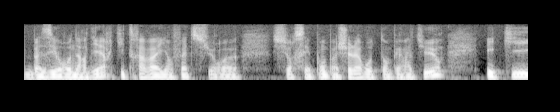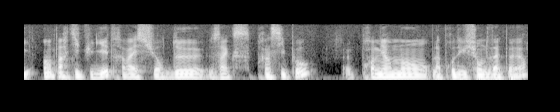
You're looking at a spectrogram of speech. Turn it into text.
basé au Renardière qui travaille en fait sur sur ces pompes à chaleur haute température et qui en particulier travaille sur deux axes principaux. Premièrement, la production de vapeur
